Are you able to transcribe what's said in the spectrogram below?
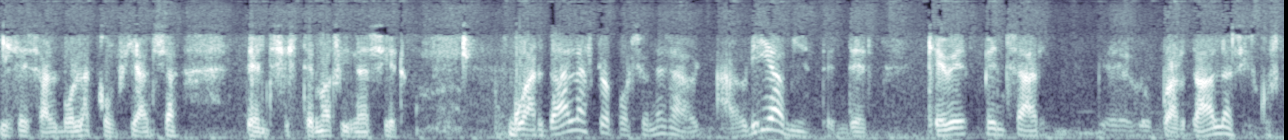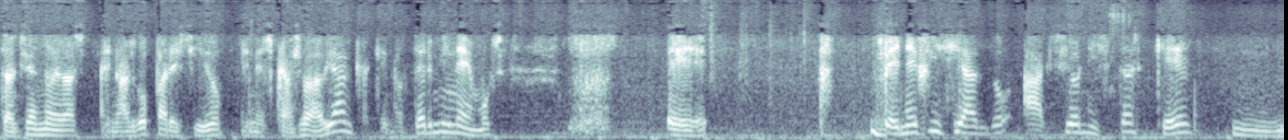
y se salvó la confianza del sistema financiero. Guardadas las proporciones, hab- habría, a mi entender, que pensar, eh, guardadas las circunstancias nuevas, en algo parecido en el caso de Avianca, que no terminemos eh, beneficiando a accionistas que mm,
